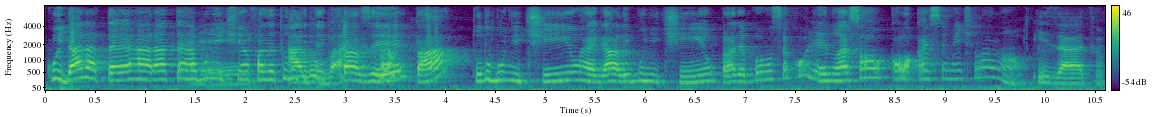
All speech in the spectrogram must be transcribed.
cuidar da terra, arar a terra é, bonitinha, fazer tudo adubar. que tem que fazer, tá? Tudo bonitinho, regar ali bonitinho, para depois você colher. Não é só colocar as sementes lá, não. Exato.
